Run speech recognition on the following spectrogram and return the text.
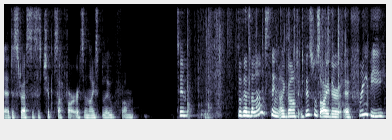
uh, distress. This is chipped sapphire. It's a nice blue from Tim. So then the last thing I got, this was either a freebie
